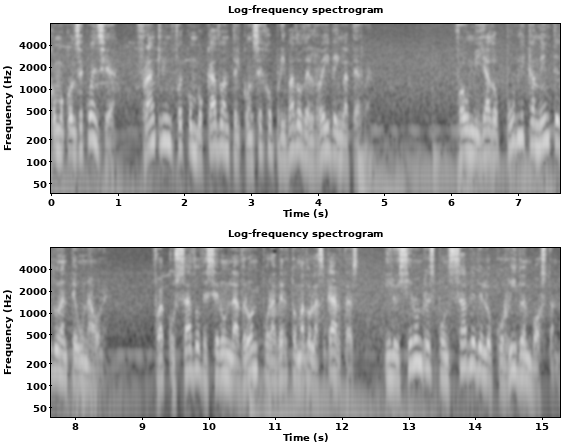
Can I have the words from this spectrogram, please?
Como consecuencia, Franklin fue convocado ante el Consejo Privado del Rey de Inglaterra. Fue humillado públicamente durante una hora. Fue acusado de ser un ladrón por haber tomado las cartas y lo hicieron responsable de lo ocurrido en Boston.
